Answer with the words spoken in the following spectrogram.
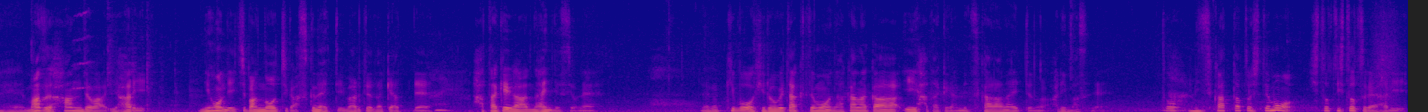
えーまずハンデはやはり日本で一番農地が少ないって言われてるだけあってはい。畑がないんですよねだから規模を広げたくてもなかなかいい畑が見つからないっていうのがありますね。と見つかったとしても一つ一つがやはり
